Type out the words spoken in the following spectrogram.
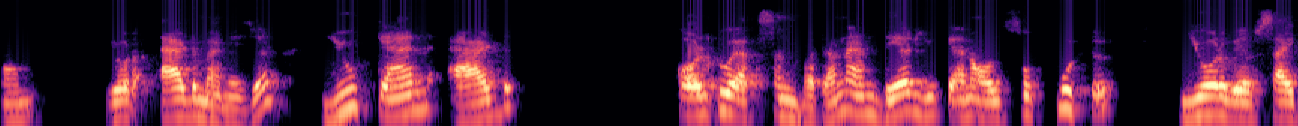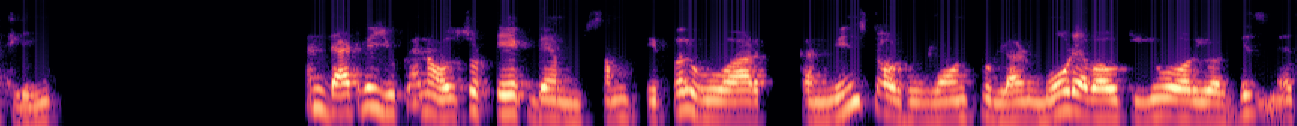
from your ad manager you can add call to action button and there you can also put your website link and that way you can also take them. Some people who are convinced or who want to learn more about you or your business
